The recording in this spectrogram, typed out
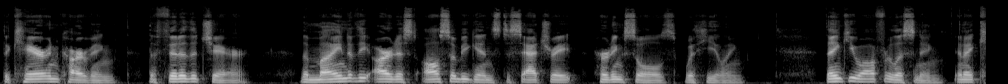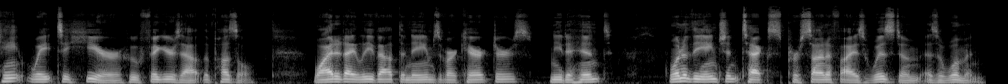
the care in carving, the fit of the chair, the mind of the artist also begins to saturate hurting souls with healing. Thank you all for listening, and I can't wait to hear who figures out the puzzle. Why did I leave out the names of our characters? Need a hint? One of the ancient texts personifies wisdom as a woman.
